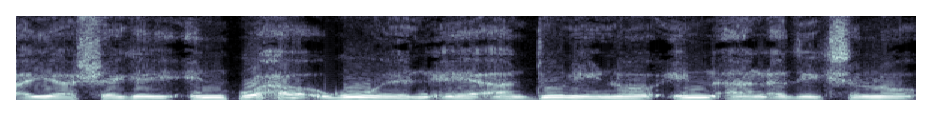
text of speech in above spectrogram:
ayaa sheegay in waxa ugu weyn ee aan doonayno in aan adeegsano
